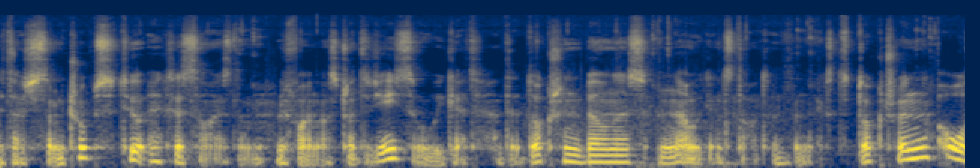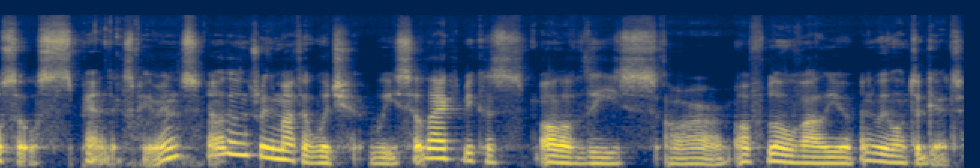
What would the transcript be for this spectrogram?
Detach some troops to exercise them. Refine our strategy so we get the doctrine bonus. Now we can start the next doctrine. Also spend experience. Now it doesn't really matter which we select because all of these are of low value and we want to get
